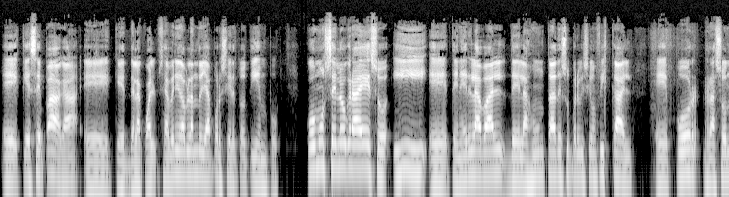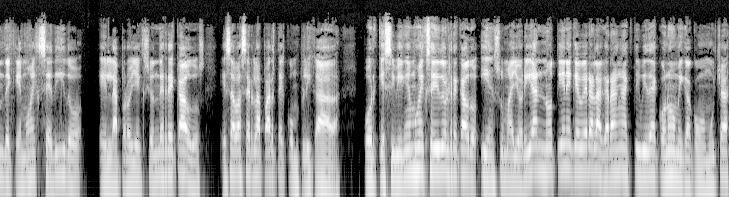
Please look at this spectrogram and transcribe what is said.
eh, que se paga, que de la cual se ha venido hablando ya por cierto tiempo. ¿Cómo se logra eso y tener el aval de la Junta de Supervisión Fiscal por razón de que hemos excedido en la proyección de recaudos? Esa va a ser la parte complicada. porque si bien hemos excedido el recaudo y en su mayoría no tiene que ver a la gran actividad económica como muchas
